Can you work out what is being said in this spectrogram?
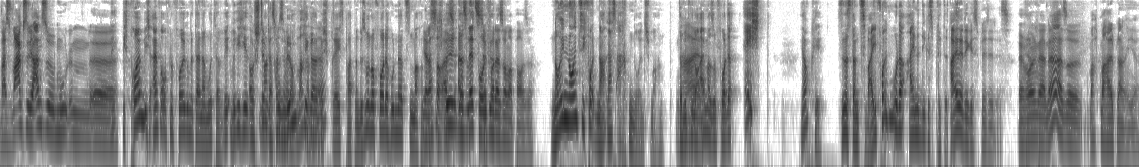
was wagst du dir anzumuten? Äh, Ich freue mich einfach auf eine Folge mit deiner Mutter. Wir- Wirklich jetzt Oh, stimmt, das müssen wir noch machen, ne? Gesprächspartner. Müssen wir noch vor der hundertsten machen. ja, lass Ich doch will, als, dass als letzte vor der Sommerpause. 99 vor, na, lass 98 machen. Damit wir Nein. noch einmal so vor der, echt? Ja, okay. Sind das dann zwei Folgen oder eine, die gesplittet ist? Eine, die gesplittet ist. Wir wollen ja, ne, also macht mal halblange hier.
